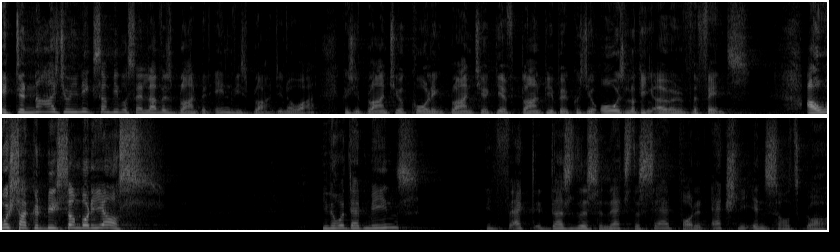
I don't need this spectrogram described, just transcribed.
it denies your unique. Some people say love is blind, but envy is blind. You know why? Because you're blind to your calling, blind to your gift, blind to your people, because you're always looking over the fence. I wish I could be somebody else. You know what that means? In fact, it does this, and that's the sad part. It actually insults God.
